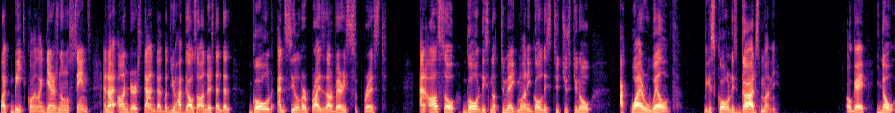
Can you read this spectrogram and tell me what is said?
like bitcoin? Like there's no sense. And i understand that but you have to also understand that gold and silver prices are very suppressed. And also gold is not to make money. Gold is to just you know acquire wealth. Because gold is god's money okay you know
